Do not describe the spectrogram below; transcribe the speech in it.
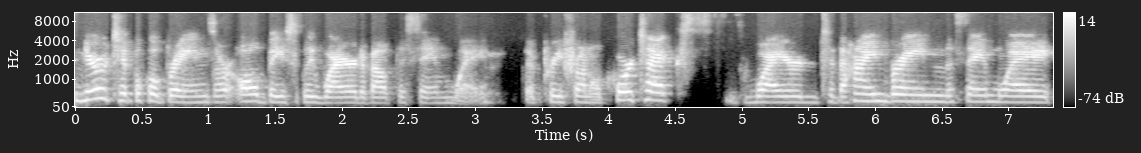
neurotypical brains are all basically wired about the same way. The prefrontal cortex is wired to the hindbrain the same way,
